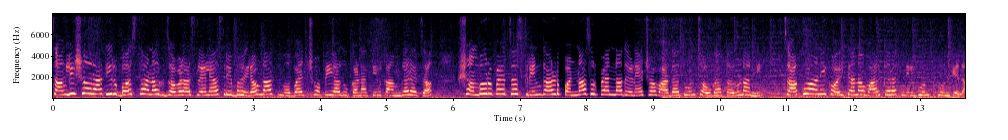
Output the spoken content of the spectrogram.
सांगली शहरातील बस स्थानक जवळ असलेल्या श्री भैरवनाथ मोबाईल शॉपी या दुकानातील कामगाराचा शंभर रुपयाचा स्क्रीन गार्ड पन्नास रुपयांना देण्याच्या वादातून चौघा तरुणांनी चाकू आणि कोयत्यानं वार करत निर्गुण खून केला.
